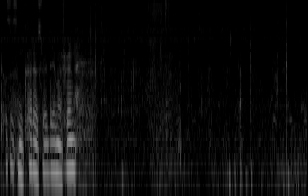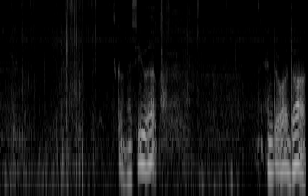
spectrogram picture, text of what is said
Those are some cutters right there, my friend. Mess you up and or a dog.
